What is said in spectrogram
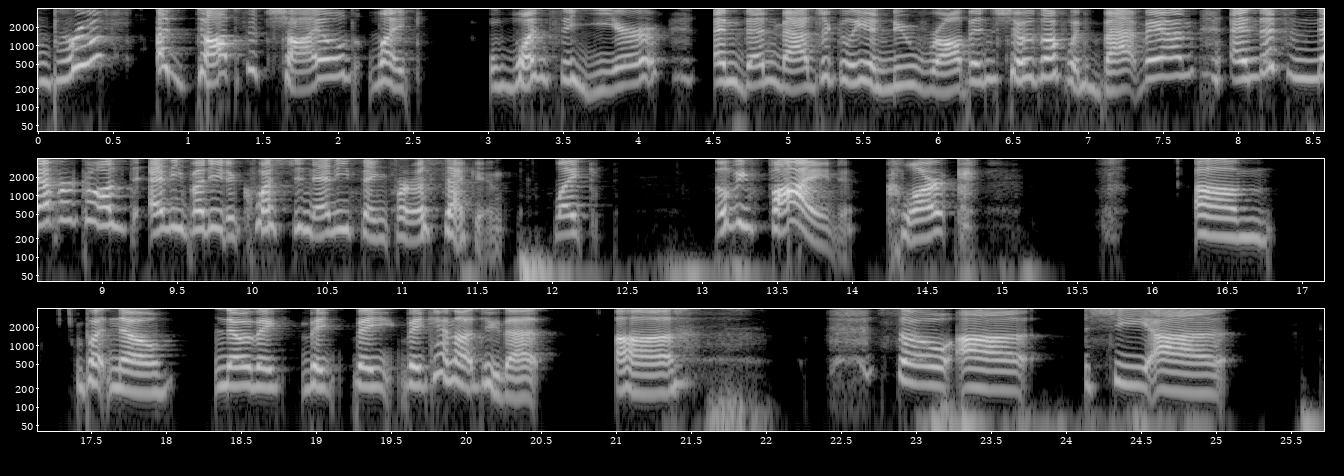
Bruce adopts a child like once a year, and then magically a new Robin shows up with Batman, and that's never caused anybody to question anything for a second. Like, it'll be fine, Clark. Um, but no, no, they they they they cannot do that. Uh so uh she uh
